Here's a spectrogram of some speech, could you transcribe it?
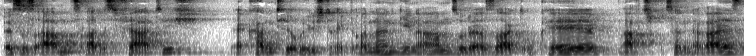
Es ist abends alles fertig. Er kann theoretisch direkt online gehen abends oder er sagt, okay, 80 Prozent erreicht,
